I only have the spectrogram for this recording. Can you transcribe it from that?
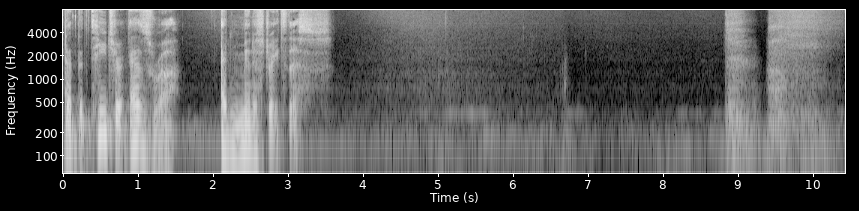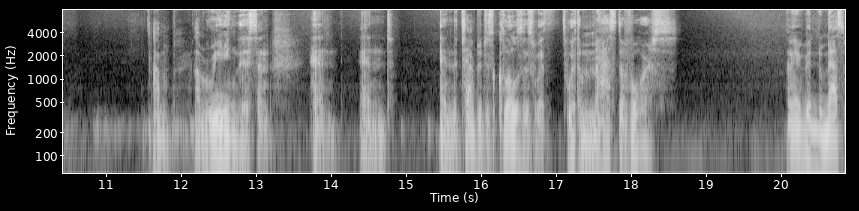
that the teacher Ezra administrates this. I'm I'm reading this and and and and the chapter just closes with with a mass divorce. I mean, I've been to mass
